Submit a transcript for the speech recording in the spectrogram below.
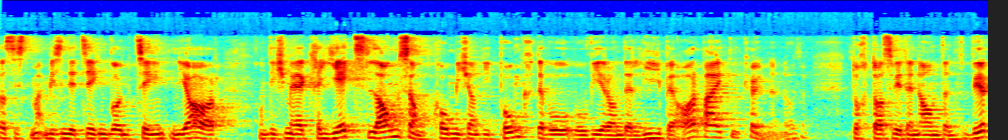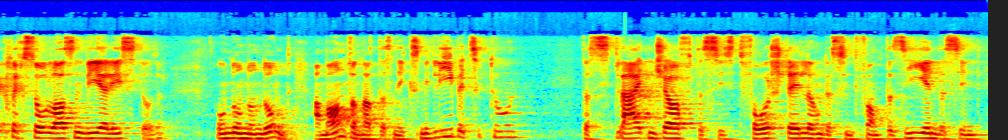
das ist, wir sind jetzt irgendwo im zehnten Jahr und ich merke, jetzt langsam komme ich an die Punkte, wo, wo wir an der Liebe arbeiten können, oder? durch das wir den anderen wirklich so lassen, wie er ist, oder? Und, und, und, und. Am Anfang hat das nichts mit Liebe zu tun. Das ist Leidenschaft, das ist Vorstellung, das sind Fantasien, das sind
